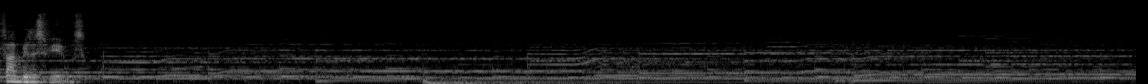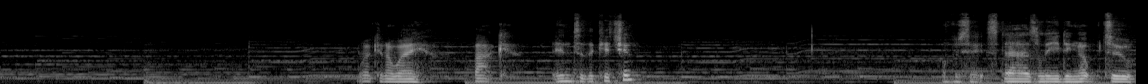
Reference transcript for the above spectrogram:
fabulous views. Working our way back into the kitchen. Obviously it's stairs leading up to,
